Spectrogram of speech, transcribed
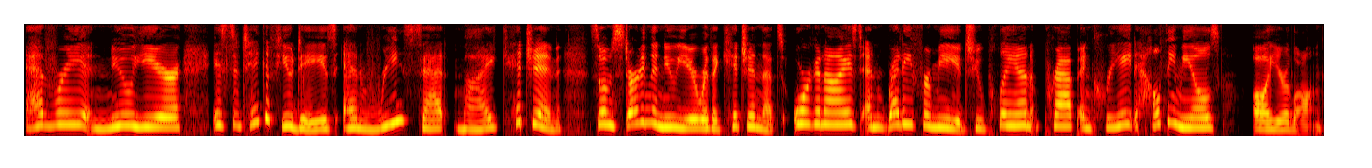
every new year is to take a few days and reset my kitchen. So I'm starting the new year with a kitchen that's organized and ready for me to plan, prep, and create healthy meals all year long.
